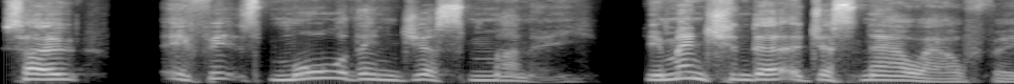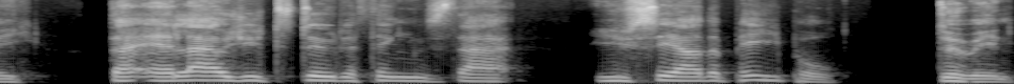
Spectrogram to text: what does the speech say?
so, if it's more than just money, you mentioned uh, just now, Alfie, that it allows you to do the things that you see other people doing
